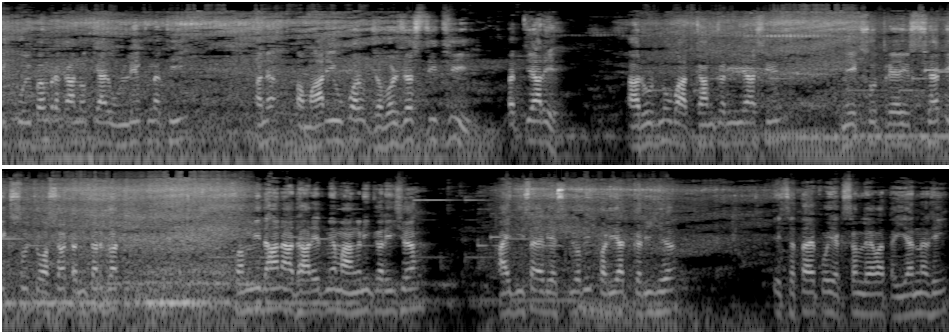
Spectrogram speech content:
એ કોઈ પણ પ્રકારનો ક્યાંય ઉલ્લેખ નથી. અને અમારી ઉપર જબરજસ્તીથી અત્યારે આ રોડનું બાંધકામ કરી રહ્યા છીએ. ને એકસો ત્રેસઠ, એકસો ચોસઠ અંતર્ગત સંવિધાન આધારિત મેં માંગણી કરી છે. આઈજી સાહેબ, એસપીઓ બી ફરિયાદ કરી છે. એ છતાંય કોઈ એક્શન લેવા તૈયાર નથી.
